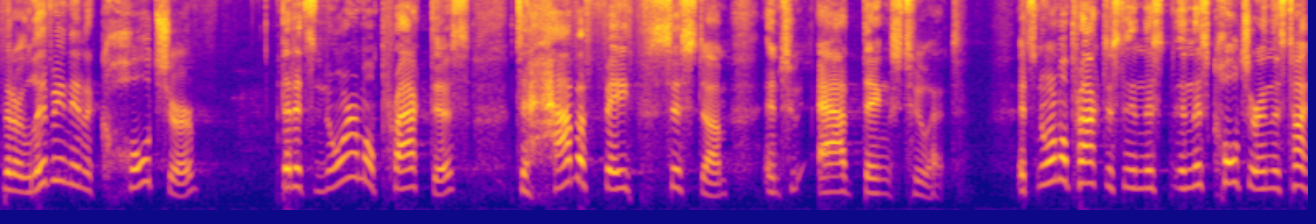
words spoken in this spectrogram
that are living in a culture that it's normal practice to have a faith system and to add things to it. It's normal practice in this, in this culture, in this time,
